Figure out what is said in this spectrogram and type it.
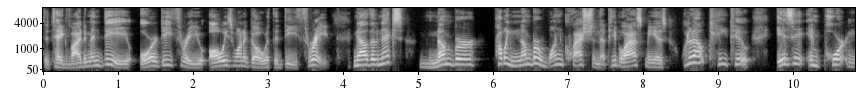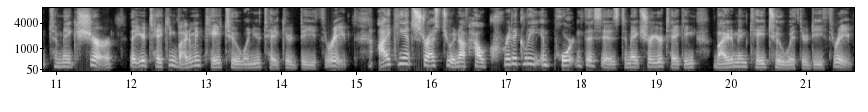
to take vitamin D or D3, you always want to go with the D3. Now, the next number probably number one question that people ask me is, what about K2? Is it important to make sure that you're taking vitamin K2 when you take your D3? I can't stress to you enough how critically important this is to make sure you're taking vitamin K2 with your D3.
